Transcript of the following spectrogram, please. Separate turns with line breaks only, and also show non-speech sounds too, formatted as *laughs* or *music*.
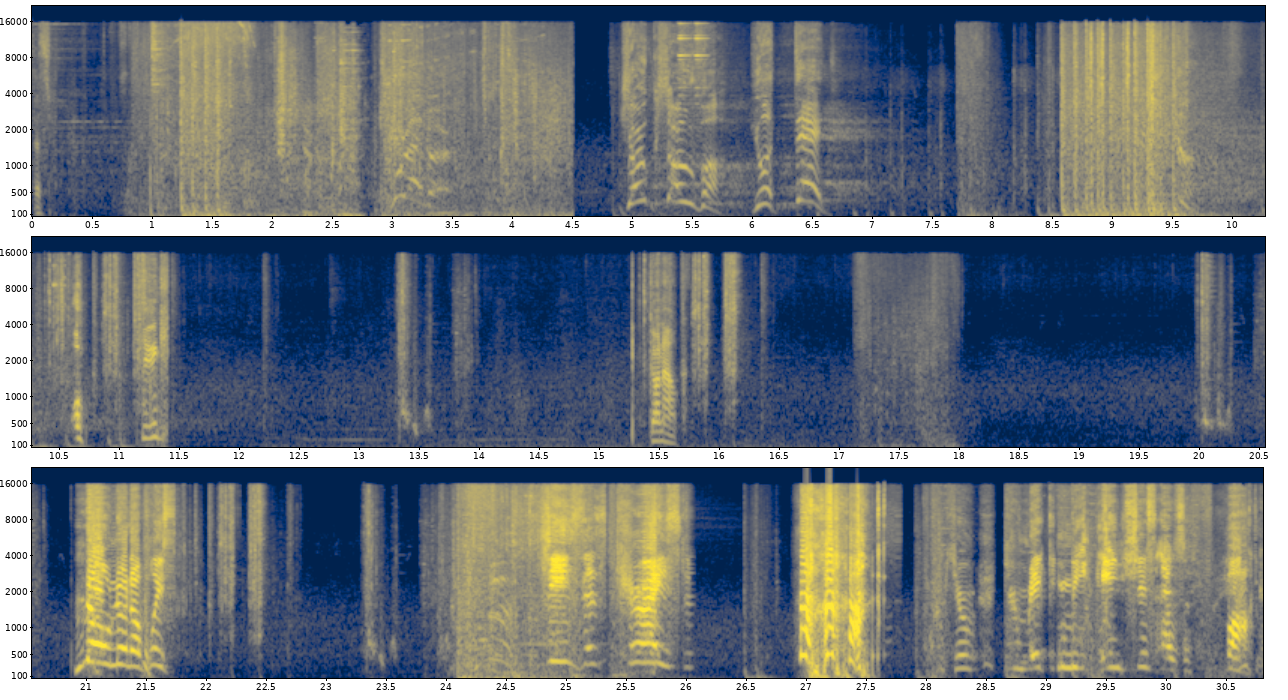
That's
Trevor! Joke's over! You're dead!
oh, he didn't. Gone out. No, no, no, please. Jesus Christ! *laughs* you're you're making me anxious as fuck.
